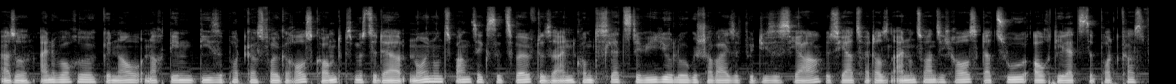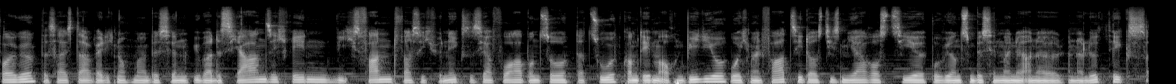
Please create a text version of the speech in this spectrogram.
also eine Woche genau nachdem diese Podcast-Folge rauskommt, es müsste der 29.12. sein, kommt das letzte Video Video logischerweise für dieses Jahr, bis Jahr 2021 raus. Dazu auch die letzte Podcast-Folge. Das heißt, da werde ich nochmal ein bisschen über das Jahr an sich reden, wie ich es fand, was ich für nächstes Jahr vorhabe und so. Dazu kommt eben auch ein Video, wo ich mein Fazit aus diesem Jahr rausziehe, wo wir uns ein bisschen meine Anal Analytics,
